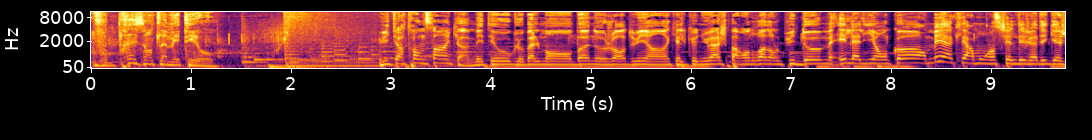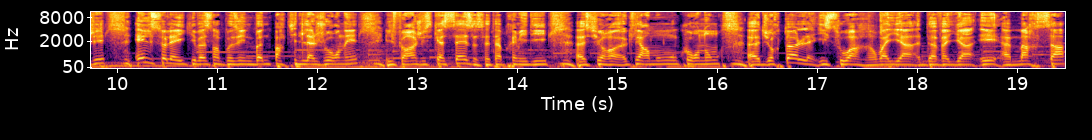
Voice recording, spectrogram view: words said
vous présente la météo. 8h35, météo globalement bonne aujourd'hui, hein. quelques nuages par endroit dans le Puy-de-Dôme et l'Allier encore, mais à Clermont un ciel déjà dégagé et le soleil qui va s'imposer une bonne partie de la journée. Il fera jusqu'à 16 cet après-midi euh, sur euh, Clermont, Cournon, euh, Durtol, Issoire, Roya, Davaya et Marsa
